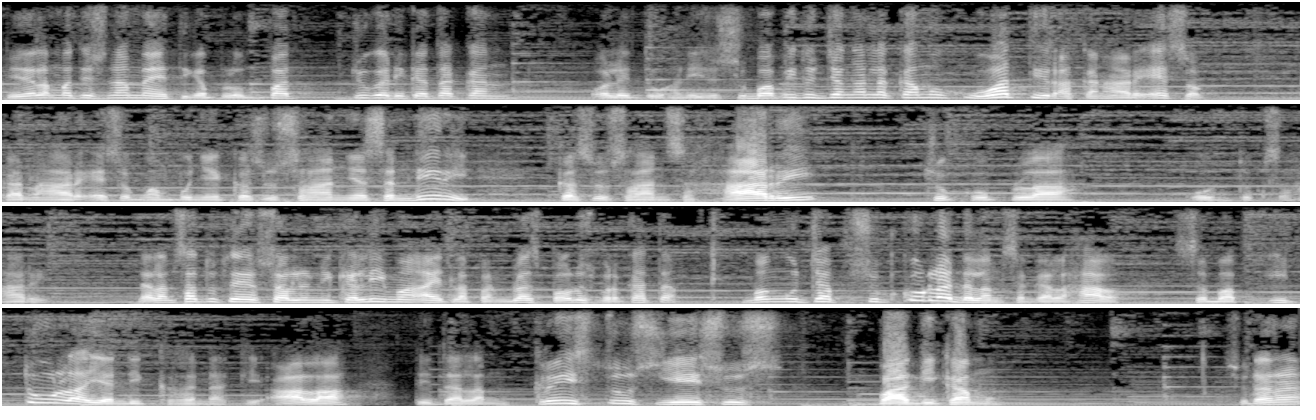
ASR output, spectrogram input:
Di dalam Matius 6 ayat 34 juga dikatakan, oleh Tuhan Yesus. Sebab itu janganlah kamu khawatir akan hari esok. Karena hari esok mempunyai kesusahannya sendiri. Kesusahan sehari cukuplah untuk sehari. Dalam 1 Tesalonika 5 ayat 18 Paulus berkata, mengucap syukurlah dalam segala hal, sebab itulah yang dikehendaki Allah di dalam Kristus Yesus bagi kamu. Saudara,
